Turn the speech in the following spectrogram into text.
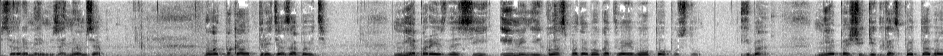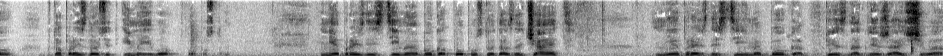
все время им займемся – ну вот пока вот третья заповедь. Не произноси имени Господа Бога твоего попусту, ибо не пощадит Господь того, кто произносит имя его попусту. Не произнести имя Бога попусту, это означает не произнести имя Бога без надлежащего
